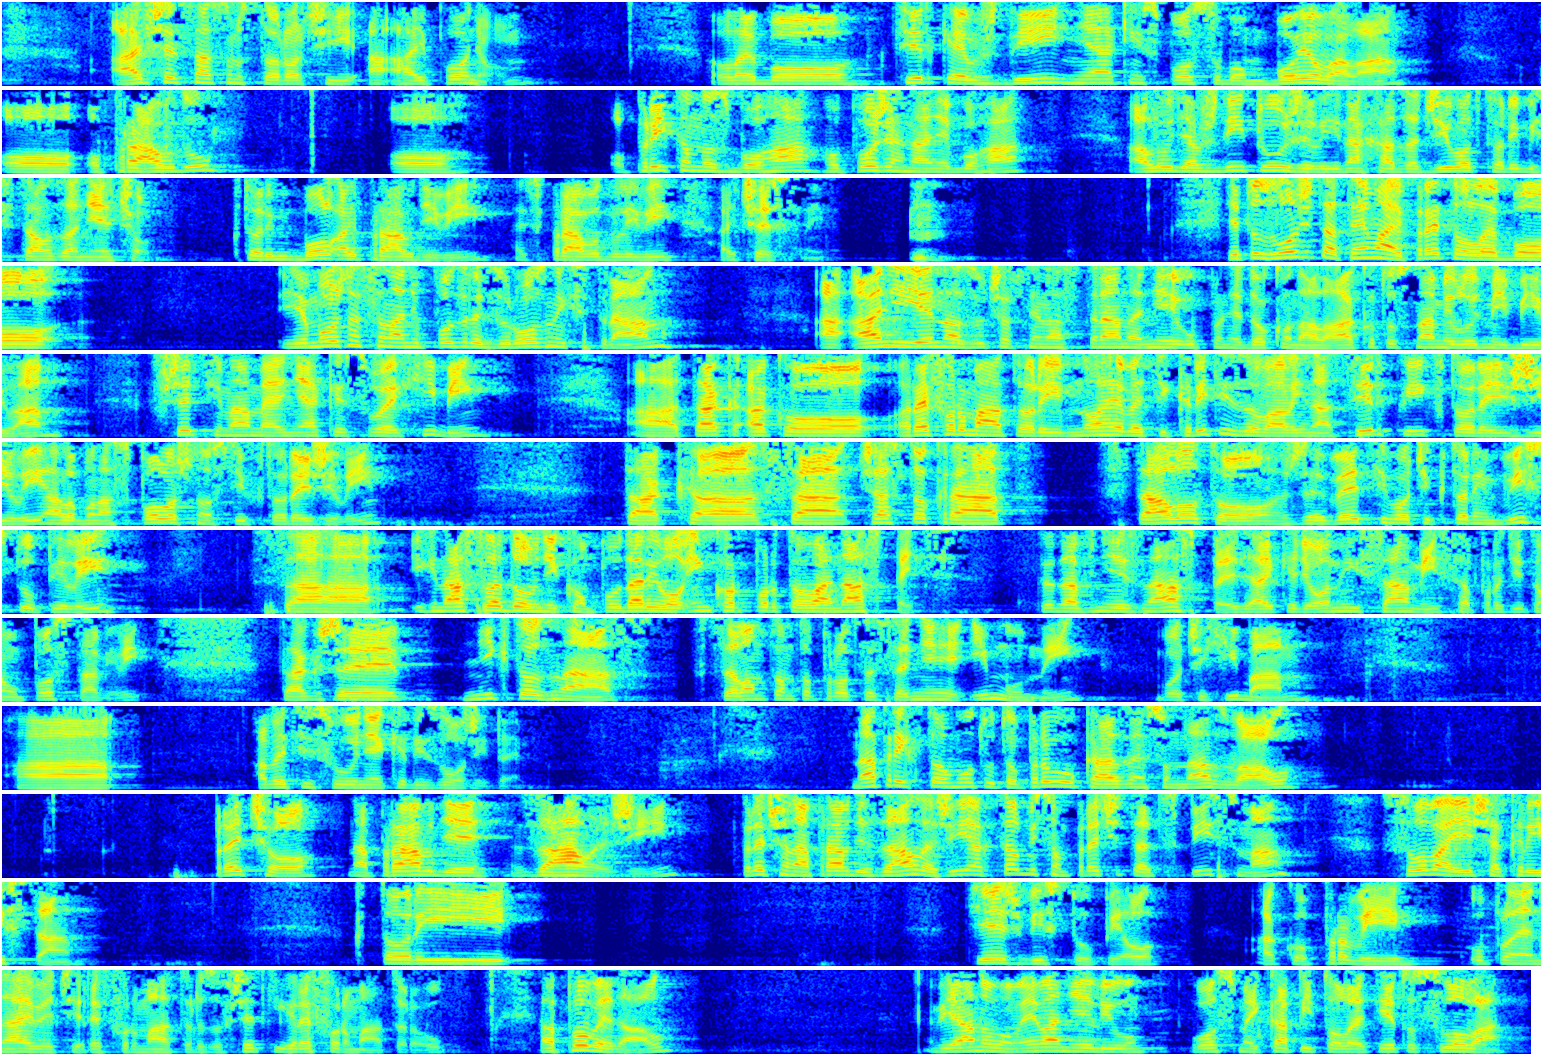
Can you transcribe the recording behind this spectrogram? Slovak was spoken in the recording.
aj v 16. storočí a aj po ňom lebo církev vždy nejakým spôsobom bojovala o, o pravdu, o, o prítomnosť Boha, o požehnanie Boha a ľudia vždy túžili nachádzať život, ktorý by stal za niečo, ktorý by bol aj pravdivý, aj spravodlivý, aj čestný. Je to zložitá téma aj preto, lebo je možné sa na ňu pozrieť z rôznych strán a ani jedna zúčastnená strana nie je úplne dokonalá, ako to s nami ľuďmi býva. Všetci máme aj nejaké svoje chyby a tak ako reformátori mnohé veci kritizovali na cirkvi, v ktorej žili, alebo na spoločnosti, v ktorej žili, tak e, sa častokrát stalo to, že veci, voči ktorým vystúpili, sa ich nasledovníkom podarilo inkorporovať naspäť. Teda vniesť naspäť, aj keď oni sami sa proti tomu postavili. Takže nikto z nás v celom tomto procese nie je imunný voči chybám. A a veci sú niekedy zložité. Napriek tomu túto prvú kázeň som nazval Prečo na pravde záleží. Prečo na pravde záleží a chcel by som prečítať z písma slova Ježa Krista, ktorý tiež vystúpil ako prvý, úplne najväčší reformátor zo všetkých reformátorov. A povedal v Jánovom evaneliu v 8. kapitole tieto slova.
